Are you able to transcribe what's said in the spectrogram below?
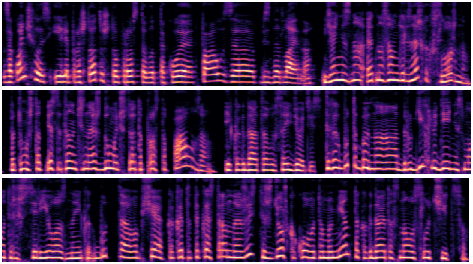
закончилось, или про что-то, что просто вот такое пауза без дедлайна? Я не знаю. Это на самом деле, знаешь, как сложно. Потому что если ты начинаешь думать, что это просто пауза, и когда-то вы сойдетесь, ты как будто бы на других людей не смотришь серьезно, и как будто вообще какая-то такая странная жизнь, ты ждешь какого-то момента, когда это снова случится.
